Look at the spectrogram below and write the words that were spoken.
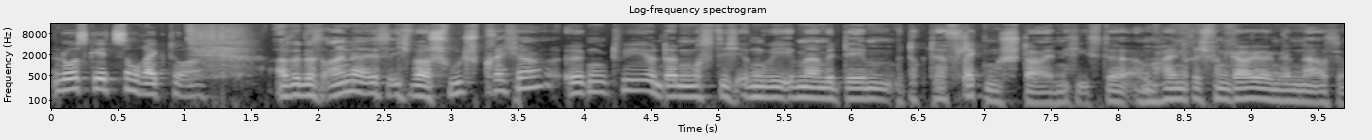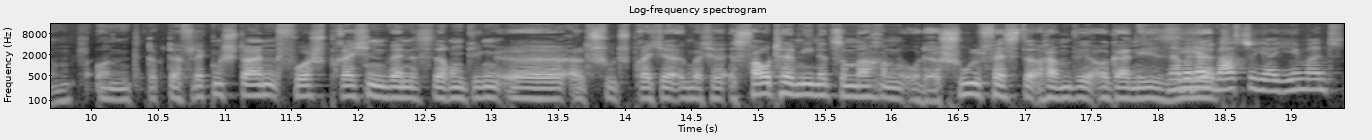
los geht's zum Rektor. Also das eine ist, ich war Schulsprecher irgendwie und dann musste ich irgendwie immer mit dem Dr. Fleckenstein, hieß der, am Heinrich von Gagern Gymnasium. Und Dr. Fleckenstein vorsprechen, wenn es darum ging, äh, als Schulsprecher irgendwelche SV-Termine zu machen oder Schulfeste haben wir organisiert. Na, aber dann warst du ja jemand,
